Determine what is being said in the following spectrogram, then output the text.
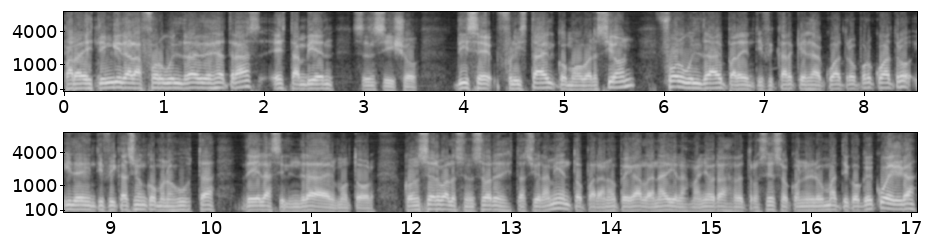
Para distinguir a la 4-wheel drive desde atrás es también sencillo. Dice freestyle como versión, four wheel drive para identificar que es la 4x4 y la identificación como nos gusta de la cilindrada del motor. Conserva los sensores de estacionamiento para no pegarle a nadie en las maniobras retroceso con el neumático que cuelga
